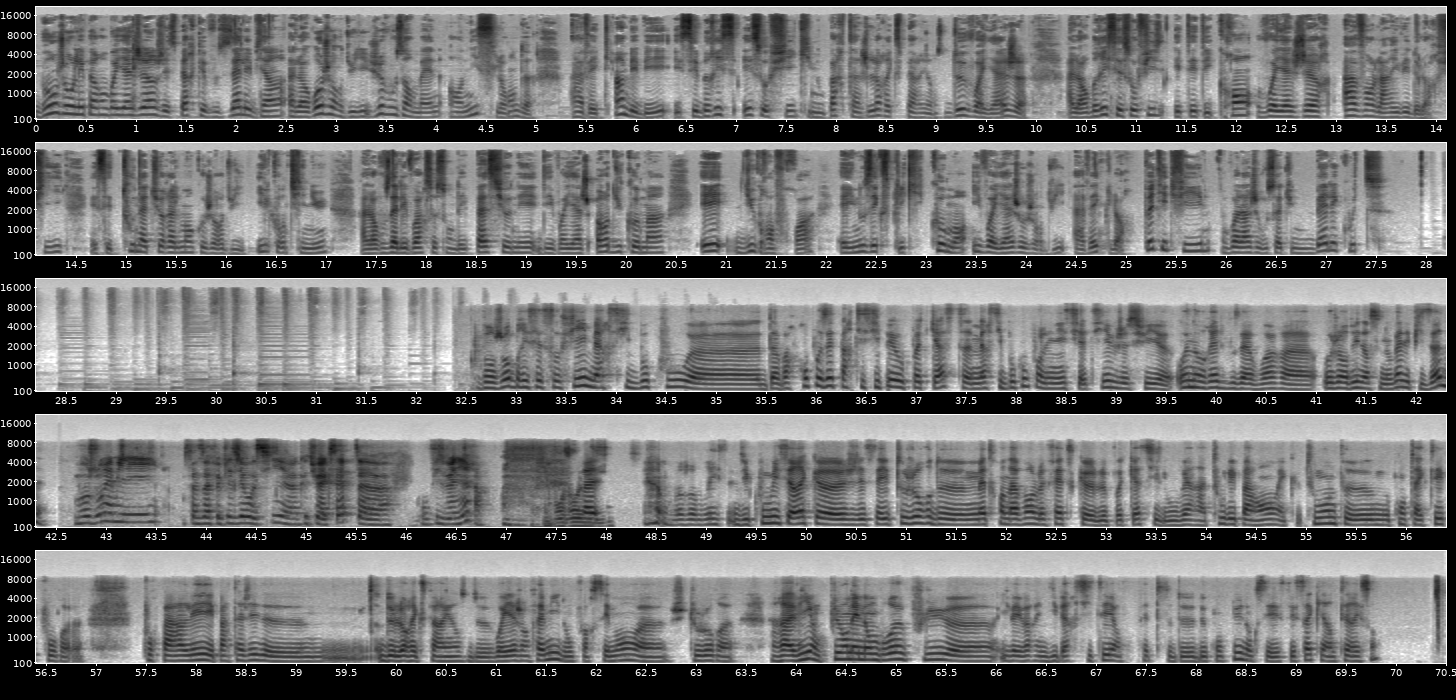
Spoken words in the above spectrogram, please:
Bonjour les parents voyageurs, j'espère que vous allez bien. Alors aujourd'hui, je vous emmène en Islande avec un bébé et c'est Brice et Sophie qui nous partagent leur expérience de voyage. Alors Brice et Sophie étaient des grands voyageurs avant l'arrivée de leur fille et c'est tout naturellement qu'aujourd'hui ils continuent. Alors vous allez voir, ce sont des passionnés des voyages hors du commun et du grand froid et ils nous expliquent comment ils voyagent aujourd'hui avec leur petite fille. Voilà, je vous souhaite une belle écoute. Bonjour Brice et Sophie, merci beaucoup euh, d'avoir proposé de participer au podcast. Merci beaucoup pour l'initiative. Je suis euh, honorée de vous avoir euh, aujourd'hui dans ce nouvel épisode. Bonjour Émilie, ça nous a fait plaisir aussi que tu acceptes qu'on puisse venir. Bonjour Émilie. Bonjour Brice. Du coup, oui, c'est vrai que j'essaye toujours de mettre en avant le fait que le podcast il est ouvert à tous les parents et que tout le monde peut me contacter pour pour parler et partager de, leur expérience de voyage en famille. Donc forcément, euh, je suis toujours euh, ravie. Plus on est nombreux, plus euh, il va y avoir une diversité en fait de, de contenu. Donc c'est ça qui est intéressant.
